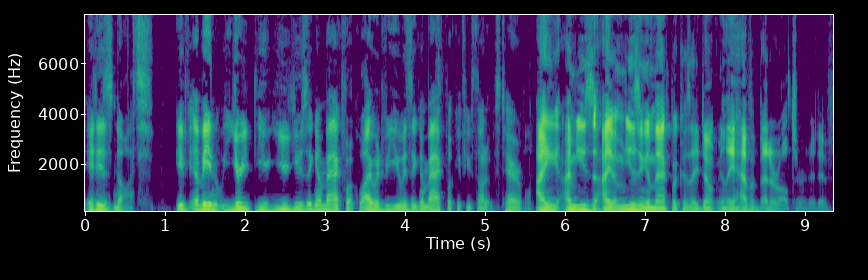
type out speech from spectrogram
It is not. If I mean, you're you're using a MacBook. Why would you be using a MacBook if you thought it was terrible? I I'm using I'm using a MacBook because I don't really have a better alternative.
